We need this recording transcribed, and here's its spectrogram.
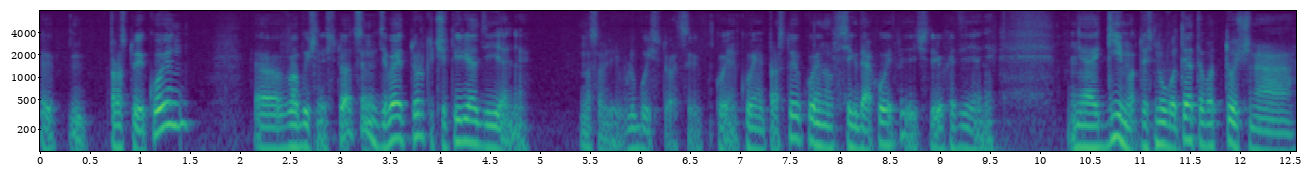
э, простой коин в обычной ситуации надевает только четыре одеяния. На самом деле, в любой ситуации. Коин, коин, простой коин, он всегда ходит в этих четырех одеяниях. Гима, то есть, ну вот это вот точно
